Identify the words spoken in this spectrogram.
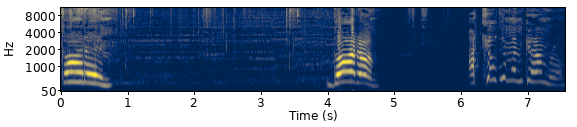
Got him. Got him. I killed him on camera.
